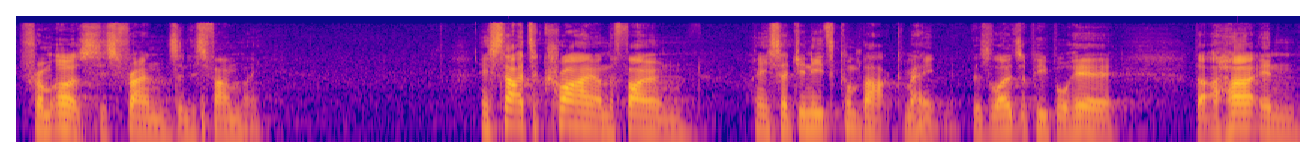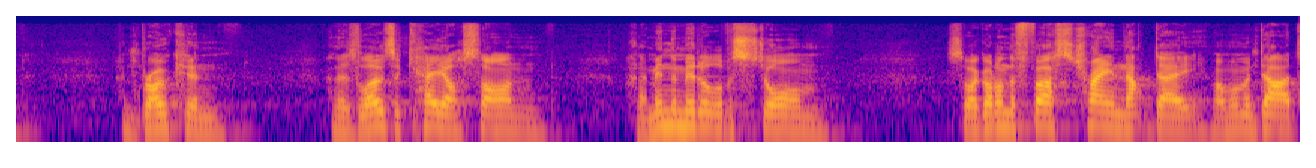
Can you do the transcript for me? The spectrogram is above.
from us, his friends, and his family. He started to cry on the phone. And he said, You need to come back, mate. There's loads of people here that are hurting and broken. And there's loads of chaos on. And I'm in the middle of a storm. So I got on the first train that day. My mum and dad,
